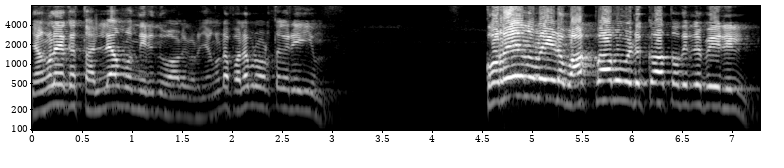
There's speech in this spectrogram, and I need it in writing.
ഞങ്ങളെയൊക്കെ തല്ലാൻ വന്നിരുന്നു ആളുകൾ. ഞങ്ങളുടെ പല പ്രവർത്തകരെയും കുറേ നുണയുടെ വാക്പാപം എടുക്കാത്തതിന്റെ പേരിൽ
